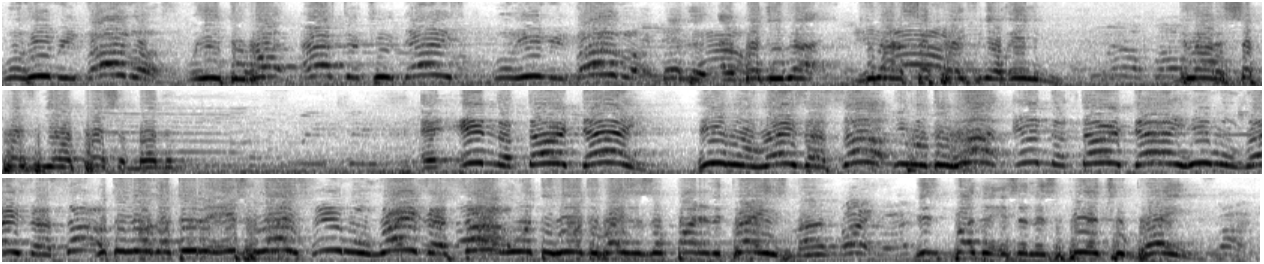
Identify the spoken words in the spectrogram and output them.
will he revive us. Will you do what? After two days will he revive us. Brother, hey, brother, you got you gotta separate from your enemy. You gotta separate from your oppressor, brother. And in the third day he will raise us up. He will do what? In the third day he will raise us up. What the Lord gonna do to Israelites? He will raise us up. want the Lord to raise us up out of the graves, man. Right. This brother is in the spiritual grave. Right.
